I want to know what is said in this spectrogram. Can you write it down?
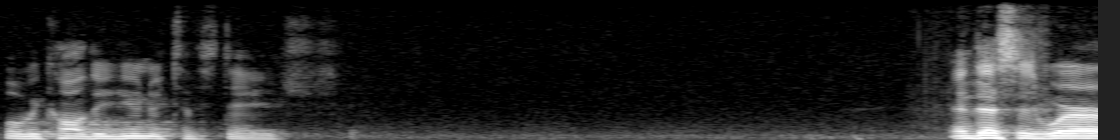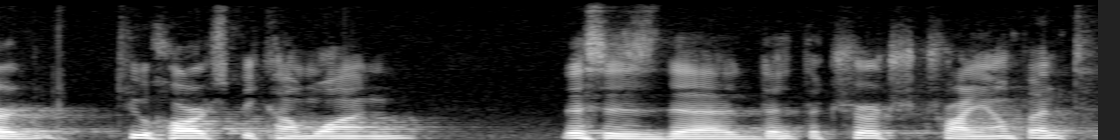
what we call the unitive stage. And this is where two hearts become one. This is the, the, the church triumphant,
